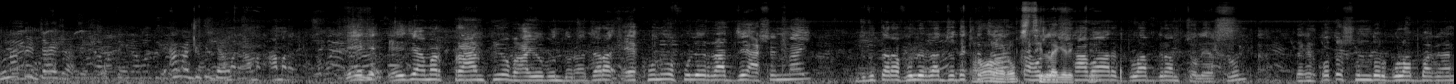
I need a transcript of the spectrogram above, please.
গোলাপের জায়গা। আমার দিকে দাও এই যে এই যে আমার প্রাণপ্রিয় ভাই ও বন্ধুরা যারা এখনও ফুলের রাজ্যে আসেন নাই যদি তারা ফুলের রাজ্য দেখতে চান তাহলে সাভার গোলাপ গ্রাম চলে আসুন। দেখেন কত সুন্দর গোলাপ বাগান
